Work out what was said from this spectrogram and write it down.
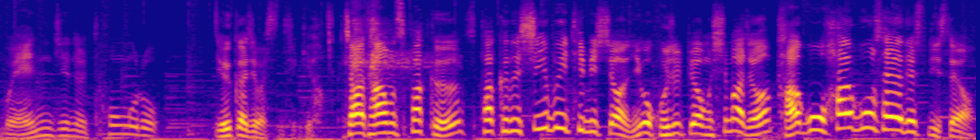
뭐 엔진을 통으로 여기까지 말씀드릴게요. 자, 다음은 스파크. 스파크는 CVT 미션. 이거 고질병 심하죠? 각오하고 사야 될 수도 있어요.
